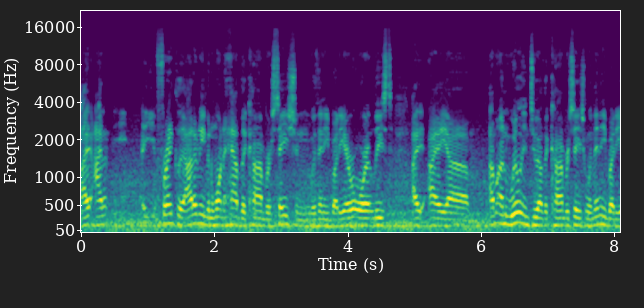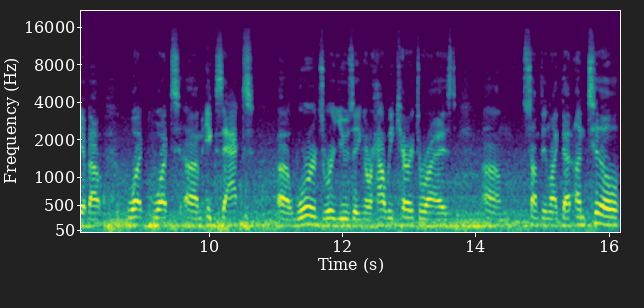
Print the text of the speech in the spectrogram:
I, I don't, frankly, I don't even want to have the conversation with anybody, or, or at least I, I um, I'm unwilling to have the conversation with anybody about what what um, exact uh, words we're using or how we characterized um, something like that until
